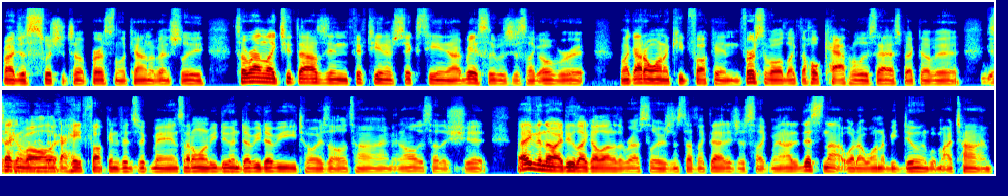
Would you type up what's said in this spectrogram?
but I just switched it to a personal account eventually. So around like 2015 or 16, I basically was just like over it. Like, I don't want to keep fucking, first of all, like the whole capitalist aspect of it. Second of all, like I hate fucking Vince McMahon, so I don't want to be doing WWE toys all the time and all this other shit. But even though I do like a lot of the wrestlers and stuff like that, it's just like, man, I, this is not what I want to be doing with my time.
